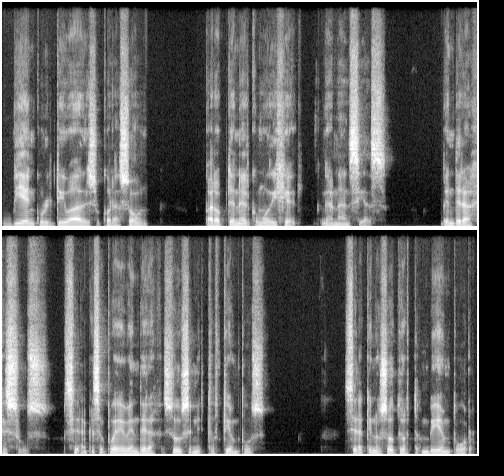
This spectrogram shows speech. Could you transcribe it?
bien cultivada de su corazón para obtener, como dije, ganancias. Vender a Jesús. ¿Será que se puede vender a Jesús en estos tiempos? ¿Será que nosotros también por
